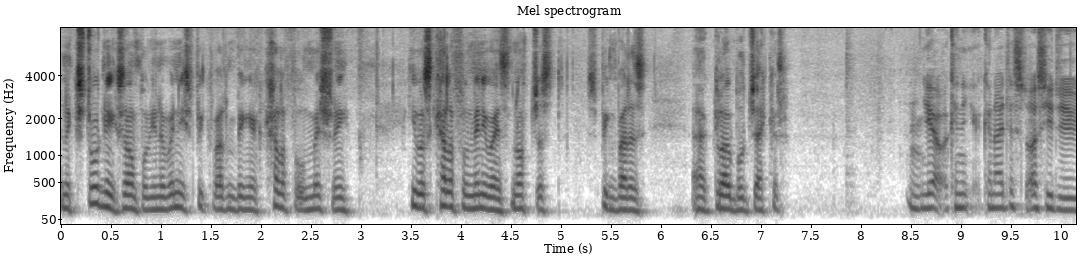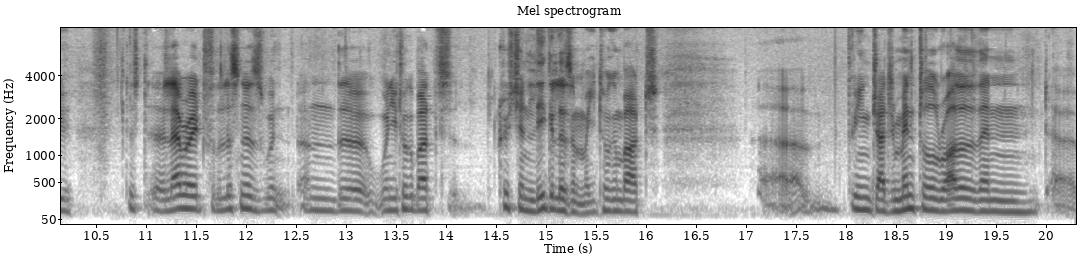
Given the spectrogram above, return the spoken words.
an extraordinary example. You know, when you speak about him being a colourful missionary, he was colourful in many ways, not just speaking about his uh, global jacket. Mm, yeah, can can I just ask you to just elaborate for the listeners when on the when you talk about Christian legalism? Are you talking about uh, being judgmental rather than uh,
